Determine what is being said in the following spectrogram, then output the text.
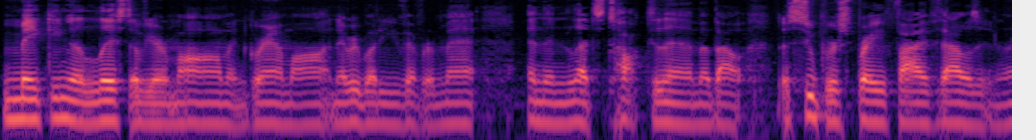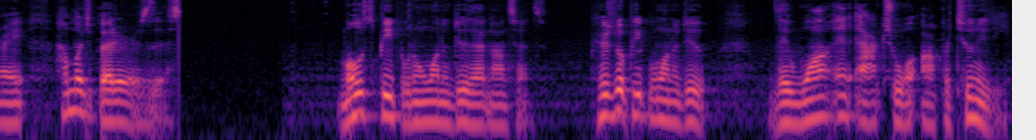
making a list of your mom and grandma and everybody you've ever met and then let's talk to them about the super spray 5000 right? How much better is this? Most people don't want to do that nonsense. Here's what people want to do. They want an actual opportunity.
